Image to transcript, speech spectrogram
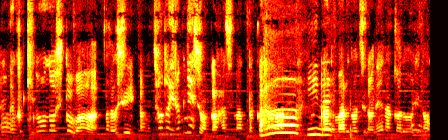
なんか昨日の人はなんか私あのちょうどイルミネーションが始まったからいいねあ。の丸の内のね中通りの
